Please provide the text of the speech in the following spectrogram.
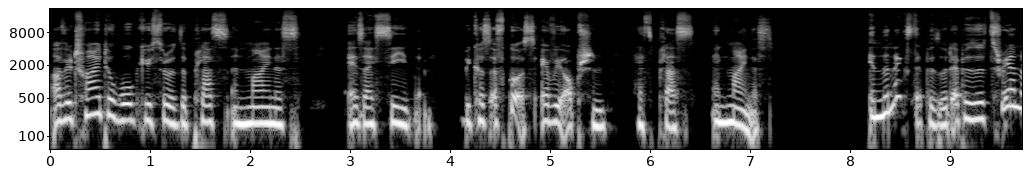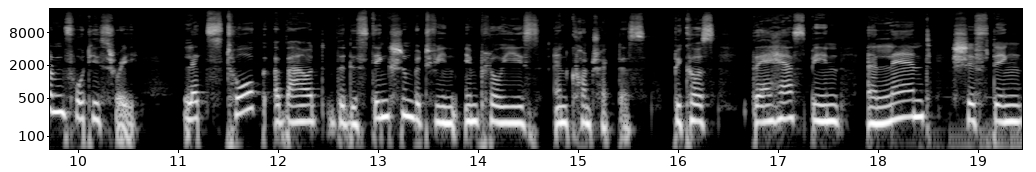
I will try to walk you through the plus and minus as I see them because of course every option has plus and minus. In the next episode, episode 343, let's talk about the distinction between employees and contractors because there has been a land shifting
